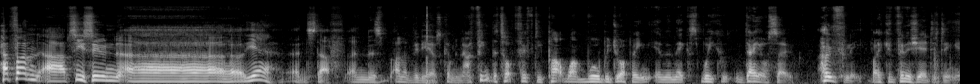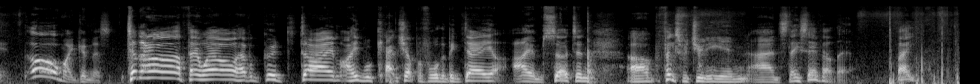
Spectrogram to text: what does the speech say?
Have fun. Uh, see you soon. Uh, yeah, and stuff. And there's other videos coming. I think the top 50 part one will be dropping in the next week, day or so. Hopefully, if I can finish editing it. Oh my goodness. Ta-da! Farewell. Have a good time. I will catch up before the big day. I am certain. Um, thanks for tuning in and stay safe out there. Bye. Bye.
